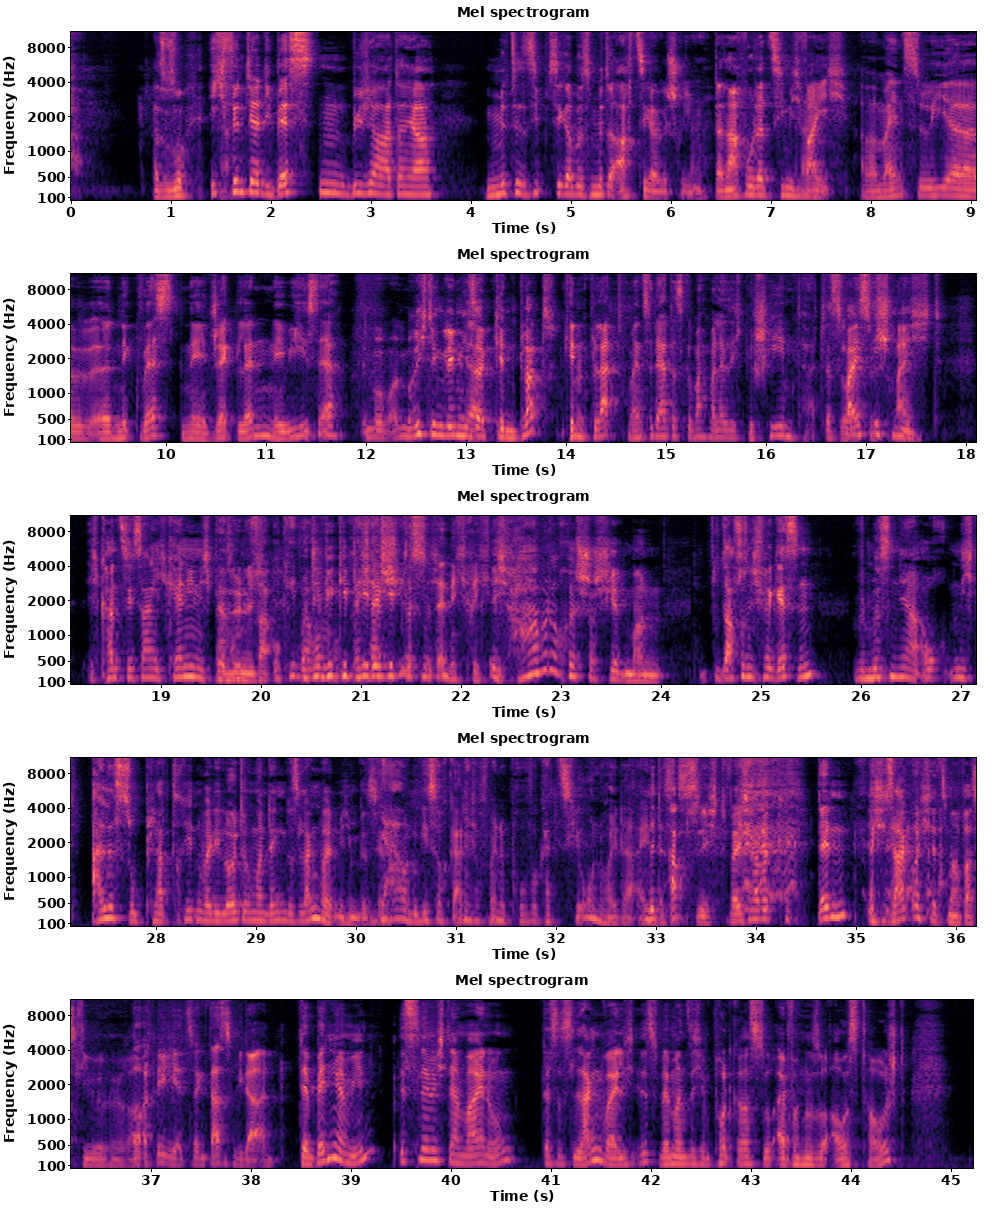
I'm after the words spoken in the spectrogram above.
Also so, ich ja. finde ja, die besten Bücher hat er ja Mitte 70er bis Mitte 80er geschrieben. Ja. Danach wurde er ziemlich ja. weich. Aber meinst du hier äh, Nick West? Nee, Jack Lennon? Nee, wie hieß er? Im, im richtigen Leben hieß er Kin Platt. Kin Platt. Meinst du, der hat das gemacht, weil er sich geschämt hat? Das weiß ich nicht. Ich kann es nicht sagen, ich kenne ihn nicht persönlich. Warum, okay, warum Und die Wikipedia gibt es nicht. nicht richtig. Ich habe doch recherchiert, Mann. Du darfst doch nicht vergessen, wir müssen ja auch nicht alles so platt treten, weil die Leute irgendwann denken, das langweilt mich ein bisschen. Ja, und du gehst doch gar nicht auf meine Provokation heute ein. Mit das Absicht, weil ich habe, denn ich sag euch jetzt mal was, liebe Hörer. Oh nee, jetzt fängt das wieder an. Der Benjamin ist nämlich der Meinung, dass es langweilig ist, wenn man sich im Podcast so einfach nur so austauscht.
